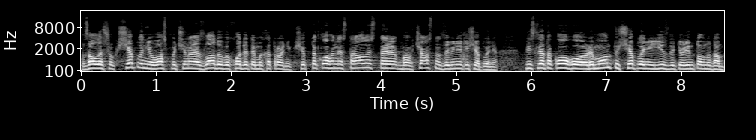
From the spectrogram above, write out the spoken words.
залишок щеплення, у вас починає з ладу виходити мехатронік. Щоб такого не сталося, треба вчасно замінити щеплення. Після такого ремонту щеплення їздить орієнтовно там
